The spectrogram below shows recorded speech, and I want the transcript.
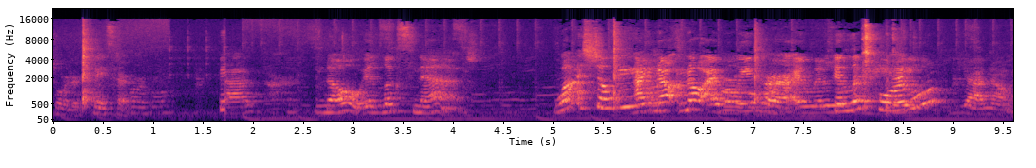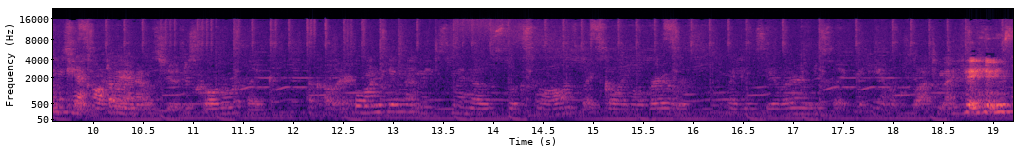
shorter. Face her. Horrible. No, it looks snatched. What, Shelby? I know. No, I believe her. I literally. It looks I hate- horrible. Yeah, no, you can't contour your nose, dude. Just go over with like a color. The one thing that makes my nose look small is like going over it with my concealer and just like making it look flat to my face. You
